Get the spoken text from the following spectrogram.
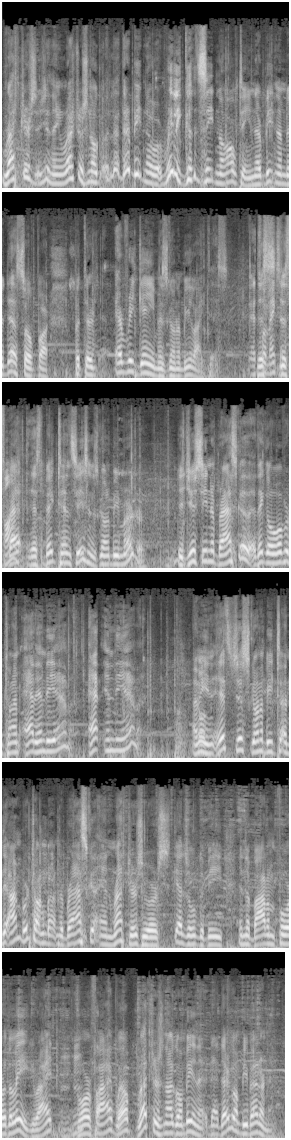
Rutgers. You think Rutgers? No, they're beating a really good Seton Hall team. They're beating them to death so far. But every game is going to be like this. That's this, what makes it fun. ba- this Big Ten season is going to be murder. Did you see Nebraska? They go overtime at Indiana. At Indiana. I mean, it's just going to be. T- I'm, we're talking about Nebraska and Rutgers, who are scheduled to be in the bottom four of the league, right? Mm-hmm. Four or five. Well, Rutgers not going to be in that. They're going to be better that.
